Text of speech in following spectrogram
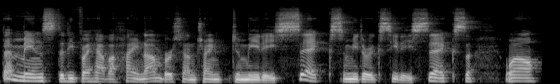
That means that if I have a high number, so I'm trying to meet a 6, meet or exceed a 6, well,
